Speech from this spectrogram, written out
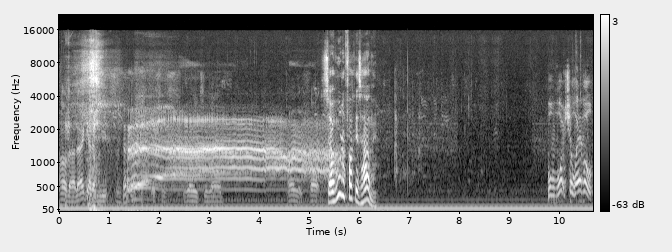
Hold on, I gotta mute some. This is way too loud. Holy fuck. So who the fuck is hollering? Well, what's your level?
